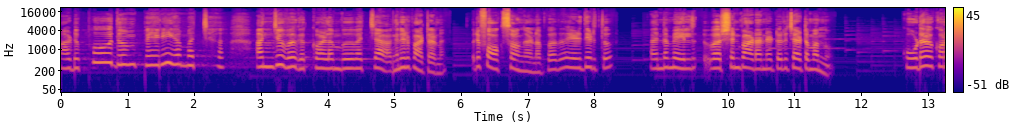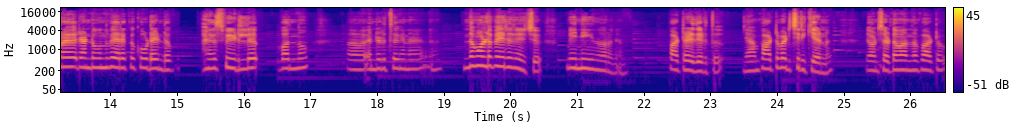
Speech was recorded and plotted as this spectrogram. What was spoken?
അടുപ്പൂതും പെരിയ മച്ച അഞ്ചു വക കുളമ്പ് വച്ച അങ്ങനെ ഒരു പാട്ടാണ്. ഒരു ഫോക്ക് സോങ് ആണ് അപ്പോൾ അത് എഴുതിയെടുത്തു. അതിന്റെ മെയിൽ വെർഷൻ പാടാനായിട്ട് ഒരു ചേട്ടൻ വന്നു. കൂടെ കുറേ രണ്ട് മൂന്ന് പേരൊക്കെ കൂടെ ഉണ്ട്. ഭയങ്കര സ്പീഡിൽ വന്നു. എന്റെ അടുത്ത് ഇങ്ങനെ എന്താ മോളുടെ പേര്? ചോദിച്ചു. മിനി എന്ന് പറഞ്ഞു. പാട്ട് എഴുതിയെടുത്ത് ഞാൻ പാട്ട് പഠിച്ചിരിക്കുകയാണ് ജോൺസേട്ടൻ വന്ന് പാട്ട്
